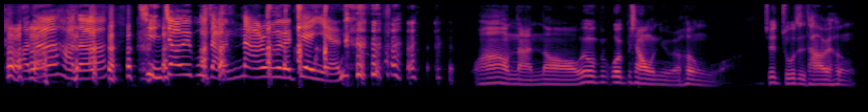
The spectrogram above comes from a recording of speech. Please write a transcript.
好的，好的，请教育部长 纳入这个谏言。哇，好难哦！我我也不想我女儿恨我，就阻止她会恨我。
